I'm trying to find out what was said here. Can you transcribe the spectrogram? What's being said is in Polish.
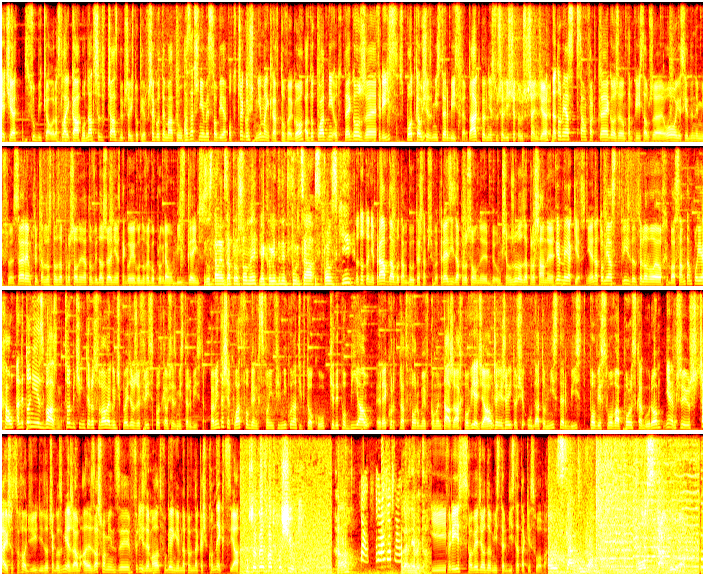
subika oraz lajka, bo nadszedł czas, by przejść do pierwszego tematu, a zaczniemy sobie od czegoś nie Minecraftowego, a dokładniej od tego, że Freeze spotkał się z MrBeastem. Tak, pewnie słyszeliście to już wszędzie. Natomiast sam fakt tego, że on tam pisał, że o, jest jedynym influencerem, który tam został zaproszony na to wydarzenie z tego jego nowego programu Beast Games. Zostałem zaproszony jako jedyny twórca z Polski. No to to nieprawda, bo tam był też na przykład Rezi zaproszony, był Książulo zapraszany. Wiemy jak jest, nie? Natomiast Freeze docelowo chyba sam tam pojechał, ale to nie jest ważne. Co by ci interesowało, jakbym ci powiedział, że Freeze spotkał się z MrBeastem? Pamiętasz jak łatwo gang w swoim filmiku na TikToku, kiedy pobijał rekord platformy w komentarzach, powiedział, że jeżeli to się uda, to MrBeast powie słowa Polska górą. Nie wiem, czy już czaisz o co chodzi i do czego zmierzam, ale zaszła między Freezem a łatwogangiem na pewno jakaś konekcja. Muszę wezwać posiłki. Halo? Ogarniemy to. I Freeze powiedział do MrBeasta takie słowa. Polska górą. Polska górą.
